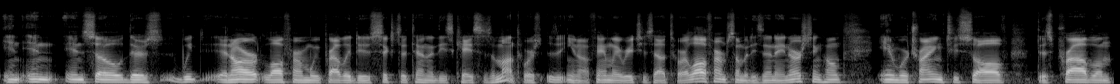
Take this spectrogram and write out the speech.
In, in, and so there's we in our law firm we probably do six to ten of these cases a month where you know a family reaches out to our law firm somebody's in a nursing home and we're trying to solve this problem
